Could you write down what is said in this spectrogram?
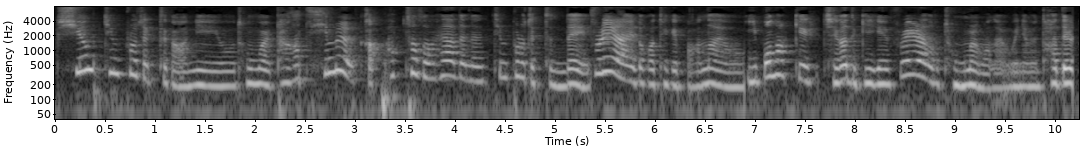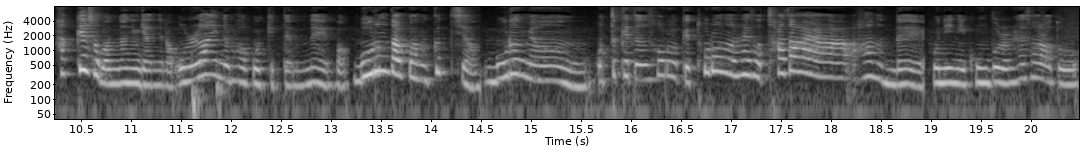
쉬운 팀 프로젝트가 아니에요. 정말 다 같이 힘을 합쳐서 해야 되는 팀 프로젝트인데 프리라이더가 되게 많아요. 이번 학기 제가 느끼기엔 프리라이더가 정말 많아요. 왜냐면 다들 학교에서 만나는 게 아니라 온라인으로 하고 있기 때문에 막 모른다고 하면 끝이야. 모르면 어떻게든 서로 이렇게 토론을 해서 찾아야 하는데 본인이 공부를 해서라도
